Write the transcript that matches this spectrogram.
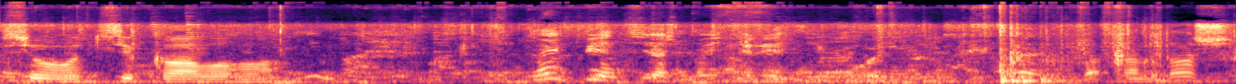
всього цікавого. Ну и пенсия аж поинтереснее будет. Патронтаж.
